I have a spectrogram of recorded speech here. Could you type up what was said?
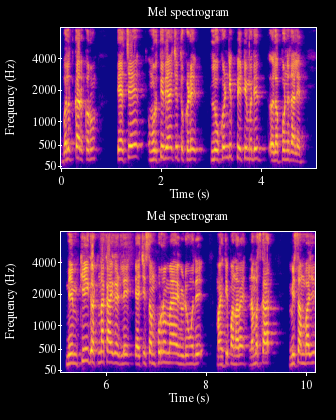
बलात्कार करून त्याचे मृतदेहाचे तुकडे लोखंडी पेटीमध्ये लपवण्यात आलेत नेमकी घटना काय घडली त्याची संपूर्ण मी या व्हिडिओमध्ये माहिती पाहणार आहे. नमस्कार मी संभाजी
